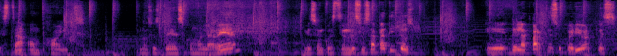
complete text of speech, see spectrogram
está on point. No sé ustedes cómo la vean. Eso en cuestión de sus zapatitos. Eh, de la parte superior, pues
